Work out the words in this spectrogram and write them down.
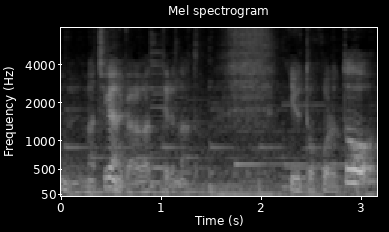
うん、間違いなく上がってるなというところと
